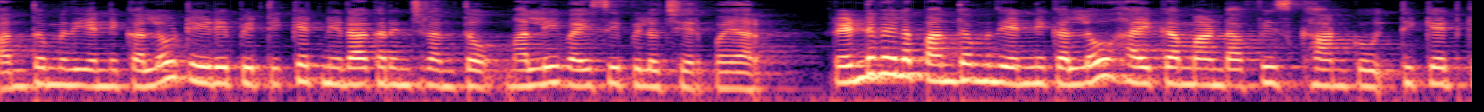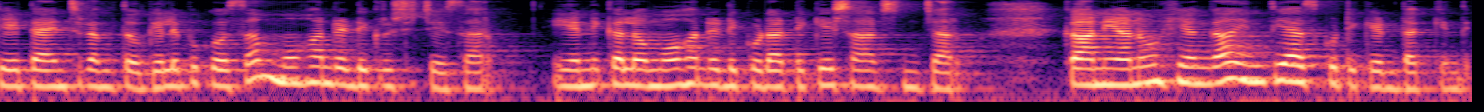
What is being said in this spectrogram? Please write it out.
పంతొమ్మిది ఎన్నికల్లో టీడీపీ టికెట్ నిరాకరించడంతో మళ్ళీ వైసీపీలో చేరిపోయారు. రెండు వేల పంతొమ్మిది ఎన్నికల్లో హైకమాండ్ హఫీజ్ ఖాన్కు టికెట్ కేటాయించడంతో గెలుపు కోసం మోహన్ రెడ్డి కృషి చేశారు. ఈ ఎన్నికల్లో మోహన్ రెడ్డి కూడా టికెట్ ఆశించారు కానీ అనూహ్యంగా ఇంతియాజ్కు టికెట్ దక్కింది.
